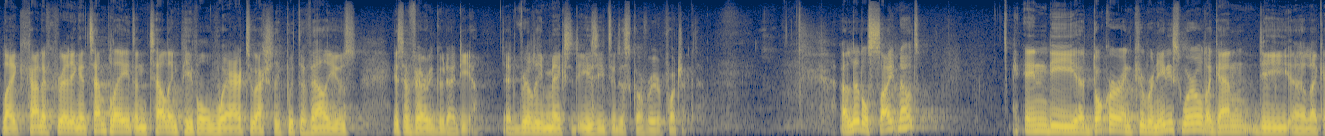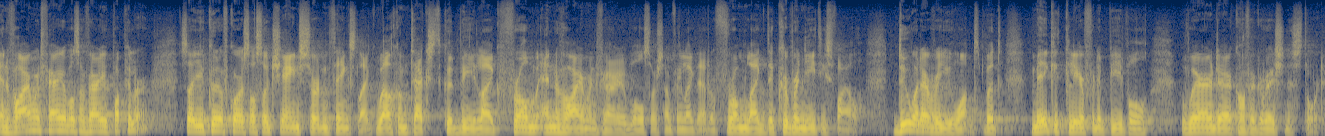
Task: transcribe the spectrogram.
like kind of creating a template and telling people where to actually put the values is a very good idea. It really makes it easy to discover your project. A little side note, in the uh, Docker and Kubernetes world, again, the uh, like environment variables are very popular. So you could, of course, also change certain things like welcome text could be like from environment variables or something like that, or from like the Kubernetes file. Do whatever you want, but make it clear for the people where their configuration is stored.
